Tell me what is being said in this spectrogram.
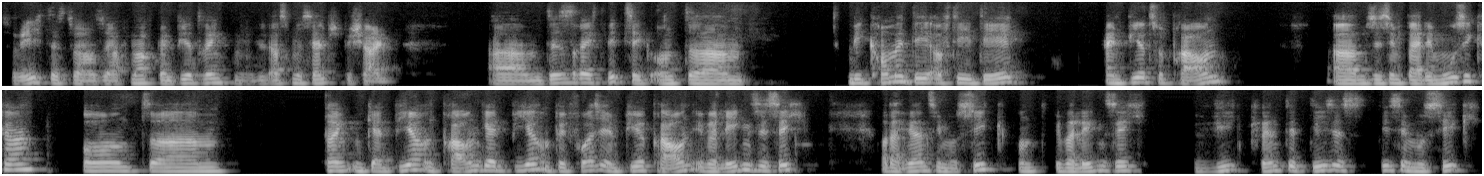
So wie ich das zu Hause auch mache beim Bier trinken. Ich lasse mir selbst beschallen. Ähm, das ist recht witzig. Und ähm, wie kommen die auf die Idee, ein Bier zu brauen? Ähm, sie sind beide Musiker und ähm, trinken gern Bier und brauen gern Bier. Und bevor sie ein Bier brauen, überlegen sie sich oder hören sie Musik und überlegen sich, wie könnte dieses, diese Musik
